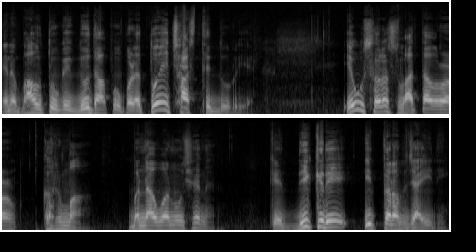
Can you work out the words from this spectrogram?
એને ભાવતું કંઈક દૂધ આપવું પડે, તોય છાશથી દૂર રહે. એવું સરસ વાતાવરણ ઘરમાં બનાવવાનું છે ને, કે દીકરી એ તરફ જાય નહીં.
